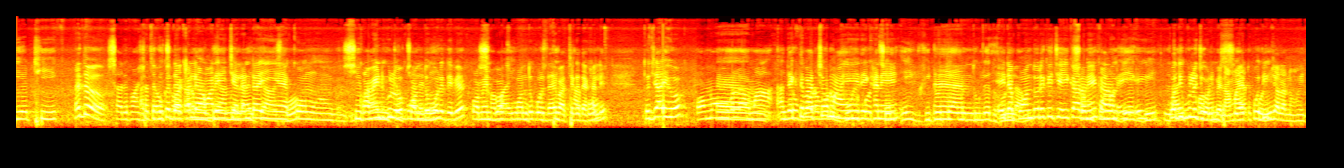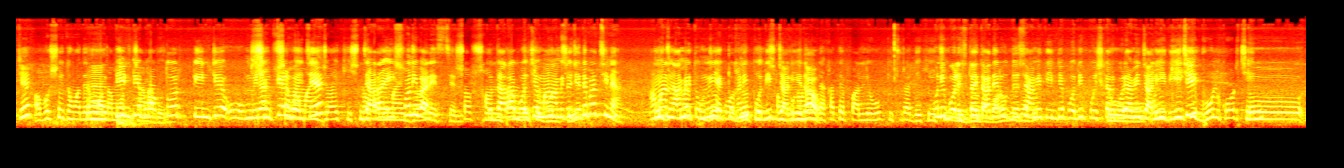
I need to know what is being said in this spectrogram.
ইয়ে ঠিক। তাই তো? সাড়ে পাঁচটা আচ্ছা, থেকে দেখালে আমার এই চ্যানেলটা কমেন্টগুলো বন্ধ করে দেবে কমেন্ট বক্স বন্ধ করে দেয় বাচ্চাকে দেখালে। তো যাই হোক দেখতে পাচ্ছ মায়ের এখানে এই ভিডিওতে আমি আম, তুলে এটা বন্ধ রেখেছি এই কারণে কারণ এই প্রদীপগুলো জ্বলবে না মায়ের প্রদীপ জ্বালানো হয়েছে। অবশ্যই তোমাদের মতামত তিনটে। ভক্তর তিনটে মিরাক্কেল হয়েছে যারা এই শনিবার এসছেন। তারা বলছে মা আমি তো যেতে পারছি না। আমার নামে তুমি একটুখানি প্রদীপ জ্বালিয়ে দাও। দেখাতে পারলেও কিছুটা দেখিয়েছি উনি বলেছে তাই তাদের উদ্দেশ্যে আমি তিনটে প্রদীপ পরিষ্কার করে আমি জ্বালিয়ে দিয়েছি। ভুল করছেন? তো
